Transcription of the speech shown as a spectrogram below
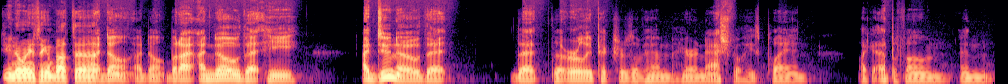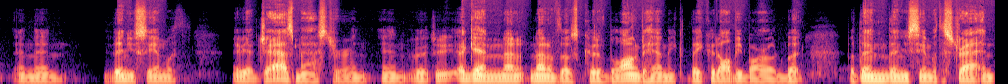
Do you know anything about that? I don't. I don't. But I, I know that he. I do know that that the early pictures of him here in Nashville, he's playing like an Epiphone, and and then then you see him with maybe a Jazzmaster, and and again, none none of those could have belonged to him. He, they could all be borrowed, but but then then you see him with the Strat, and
